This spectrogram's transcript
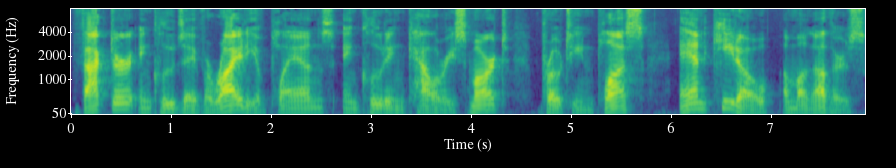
Factor includes a variety of plans, including Calorie Smart, Protein Plus, and Keto, among others.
